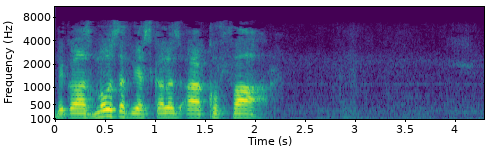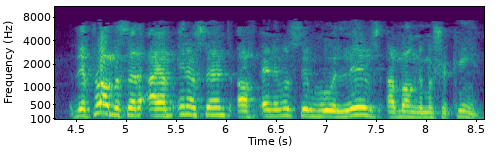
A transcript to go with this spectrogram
because most of your scholars are kuffar. The Prophet said, I am innocent of any Muslim who lives among the mushrikeen.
